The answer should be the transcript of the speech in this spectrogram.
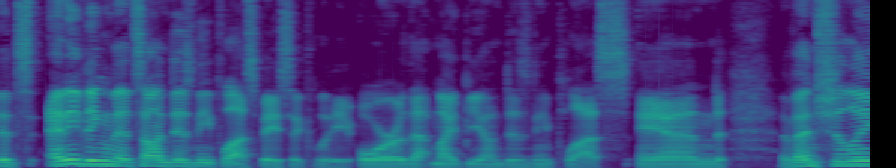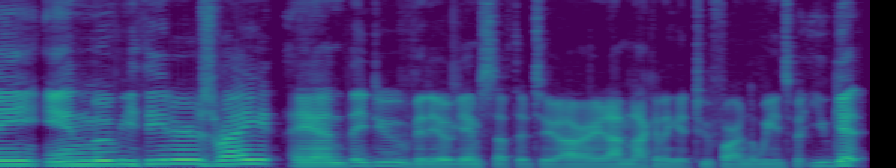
It's anything that's on Disney Plus, basically, or that might be on Disney Plus. And eventually in movie theaters, right? And they do video game stuff there too. All right, I'm not going to get too far in the weeds, but you get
